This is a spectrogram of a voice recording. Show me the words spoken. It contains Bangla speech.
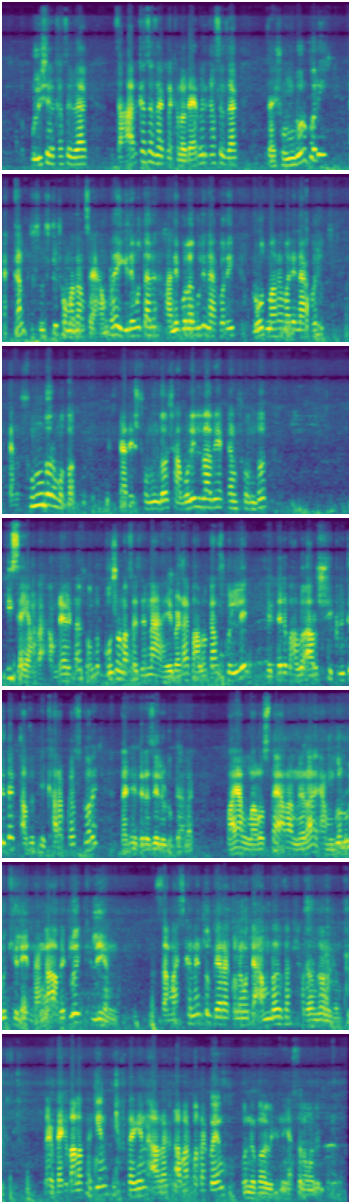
পুলিশের কাছে যাক, যার কাছে যাক না কেন, র্যাবের কাছে যাক, যাই সুন্দর করি একখান সুষ্ঠু সমাধান চাই। আমরা এগিয়ে মতো আর হানি গোলাগুলি না করি, রোদ মারামারি না করি কেন সুন্দর মতন কাজে সুন্দর সাবলীল ভাবে একখান সুন্দর কি চাই আমরা? আমরা একটা সুন্দর ঘোষণা চাই যে, না এ বেটা ভালো কাজ করলে এদের ভালো আরও স্বীকৃতি দেখ, আর যদি খারাপ কাজ করে তাহলে এদের জেলে ঢুকে আলাগ ভাই আল্লাহ রাস্তায় আর আপনারা এমগুলো খেলিয়ে নাঙ্গা আবেগ লই খেলিয়েন না। তা মাঝখানে তো গেরা কলের মধ্যে আমরা সাধারণ জনগণ। করছি ভালো থাকেন থাকেন, আর আবার কথা কয়েম অন্য কোনো বিষয় নেই আসসালামু আলাইকুম।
